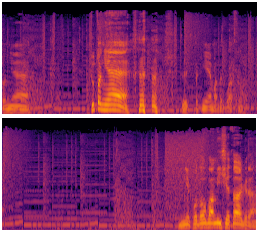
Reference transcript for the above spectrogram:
to nie. Tu to nie! Tak nie ma tak łatwo. Nie podoba mi się ta gra.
